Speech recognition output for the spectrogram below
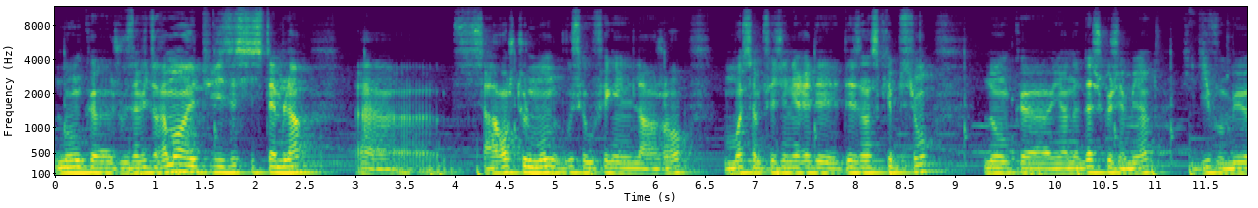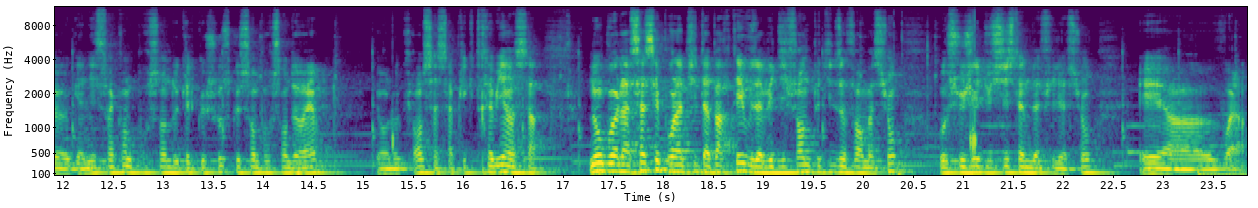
Donc, euh, je vous invite vraiment à utiliser ce système-là. Euh, ça arrange tout le monde. Vous, ça vous fait gagner de l'argent. Moi, ça me fait générer des, inscriptions. Donc, euh, il y a un adage que j'aime bien qui dit vaut mieux gagner 50% de quelque chose que 100% de rien. Et en l'occurrence, ça s'applique très bien à ça. Donc voilà, ça c'est pour la petite aparté. Vous avez différentes petites informations au sujet du système d'affiliation. Et voilà,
